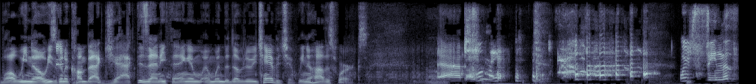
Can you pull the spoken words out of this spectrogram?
well, we know he's going to come back jacked as anything and, and win the WWE Championship. We know how this works. Um, Absolutely. We've seen this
